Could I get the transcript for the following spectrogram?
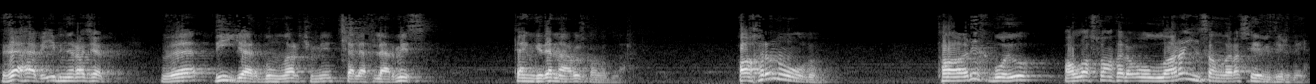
Zəhəbi, İbn Rəcəb və digər bunlar kimi sələflərimiz tənqidə məruz qalıblar. Axırı nə oldu? Tarix boyu Allah s.ə.v. onları insanlara sevdirdi.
